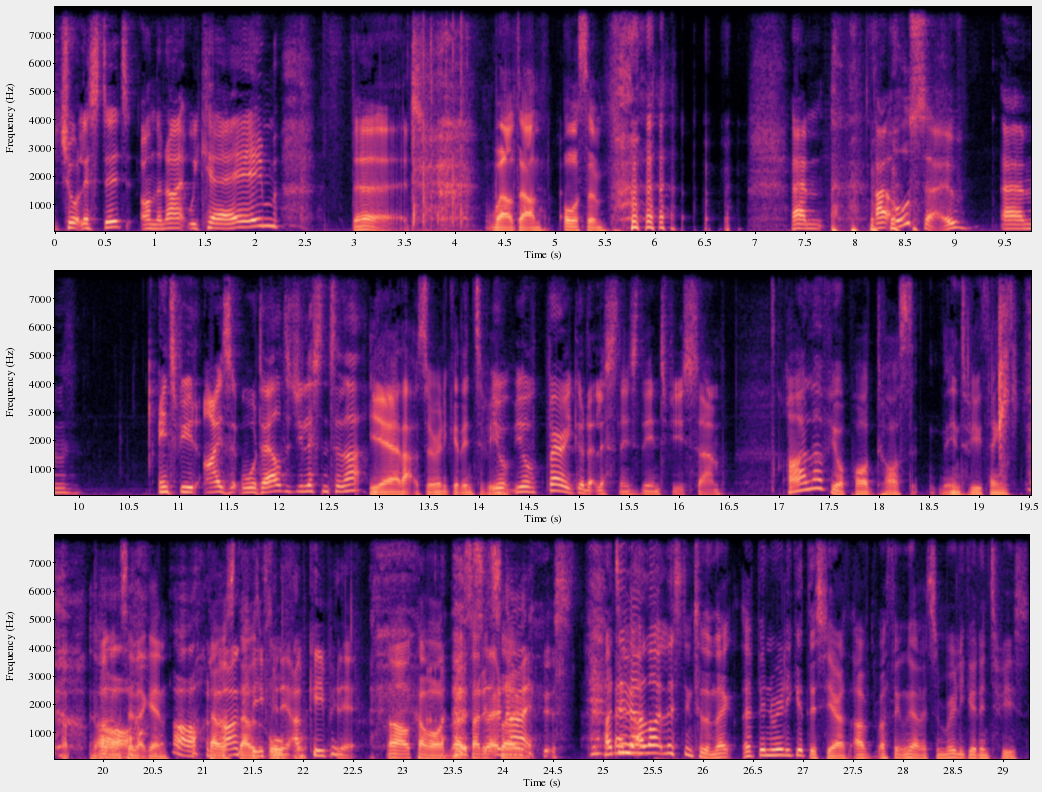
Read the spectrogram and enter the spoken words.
shortlisted on the night, we came third. well done awesome Um, I also um, interviewed Isaac Wardell. Did you listen to that? yeah that was a really good interview You're, you're very good at listening to the interviews, Sam. I love your podcast interview things I'm gonna say that again Oh, oh that no, was I'm that was keeping it. I'm keeping it. Oh come on, that sounded so, so. nice. I do. I um, like listening to them. They, they've been really good this year. I, I think we have had some really good interviews.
